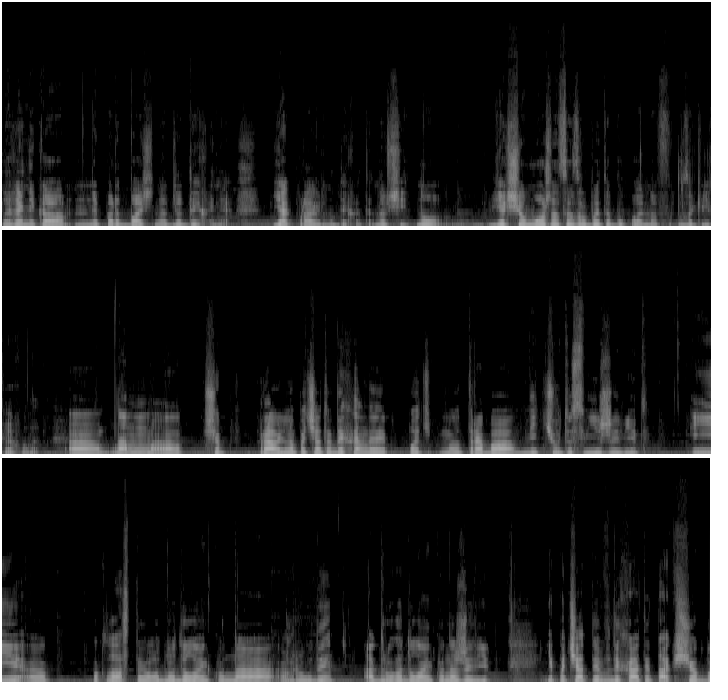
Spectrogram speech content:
легень, яка не передбачена для дихання. Як правильно дихати? Навчіть. Ну, якщо можна це зробити буквально за кілька хвилин. Е, Нам, е, щоб правильно почати дихати, е, треба відчути свій живіт і е, покласти одну долоньку на груди, а другу долоньку на живіт. І почати вдихати так, щоб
